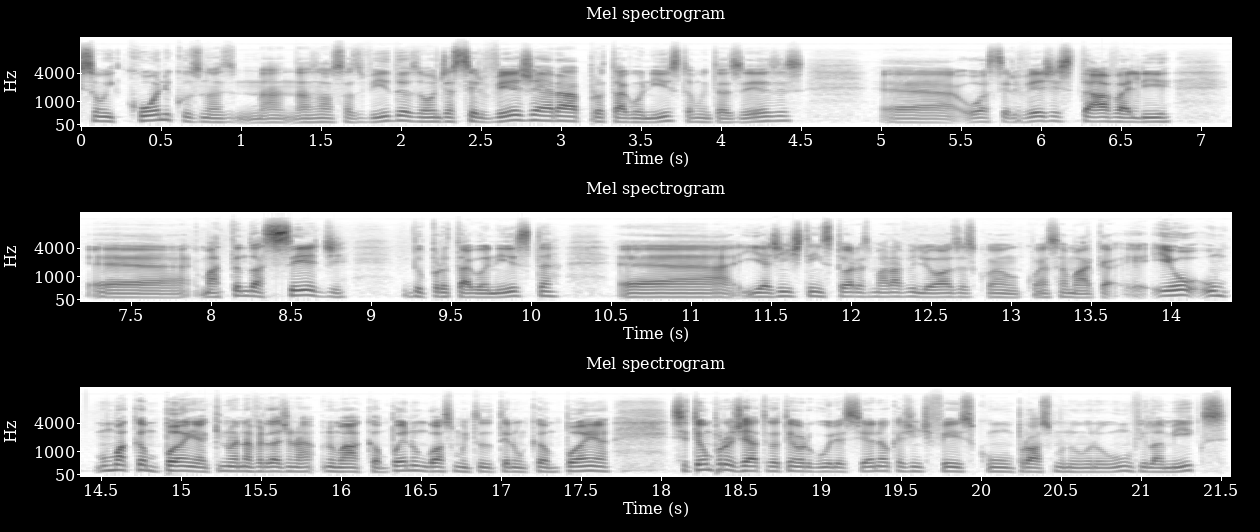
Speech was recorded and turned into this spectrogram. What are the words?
que são icônicos nas, na- nas nossas vidas, onde a cerveja era a protagonista muitas vezes, é, ou a cerveja estava ali é, matando a sede do protagonista, é, e a gente tem histórias maravilhosas com, com essa marca. Eu, um- uma campanha, que não é na verdade uma, uma campanha, não gosto muito do termo campanha, se tem um projeto que eu tenho orgulho esse ano é o que a gente fez com o próximo número 1, Vila Mix,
